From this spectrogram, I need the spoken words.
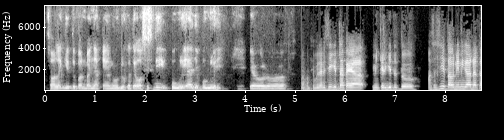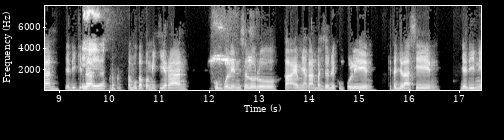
Soalnya gitu kan banyak yang nuduh kata osis nih pungli aja pungli. Ya Allah. sebenarnya sih kita kayak mikir gitu tuh masa sih tahun ini nggak ada kan jadi kita Iya iya. buka pemikiran, kumpulin seluruh KM-nya kan, pasti itu dikumpulin, kita jelasin. Jadi ini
